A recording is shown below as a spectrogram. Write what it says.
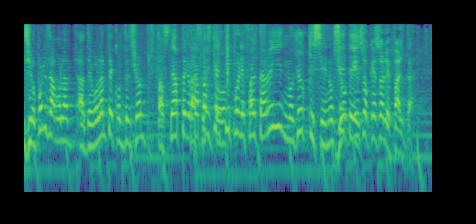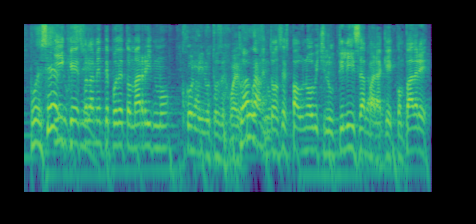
Y si lo pones a volante, a- de volante de contención, pues estás. No, pero estás capaz que al tipo le falta ritmo. Yo qué sé, no sé. Yo te- pienso que eso le falta. Puede ser, Y que solamente puede tomar ritmo con minutos de juego. Claro. Entonces Paunovic lo utiliza para que, compadre,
